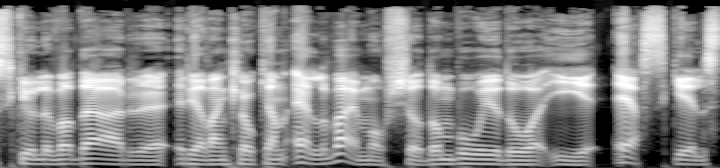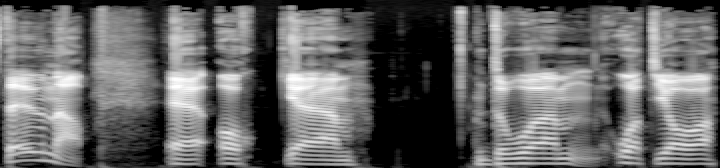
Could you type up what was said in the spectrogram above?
skulle vara där redan klockan 11 i morse. De bor ju då i Eskilstuna. Eh, och eh, då mm, åt jag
